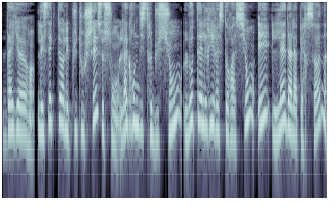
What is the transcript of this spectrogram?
D'ailleurs, les secteurs les plus touchés, ce sont la grande distribution, l'hôtellerie-restauration et l'aide à la personne.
